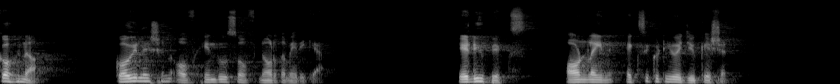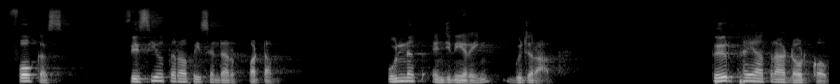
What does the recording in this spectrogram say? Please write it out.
CoHNA coalition of Hindus of north America എഡ്യൂബിക്സ് online executive education focus physiotherapy centre Pattam. Unnat Engineering, Gujarat. Tirthayatra dot com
